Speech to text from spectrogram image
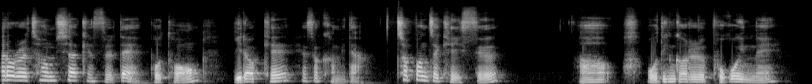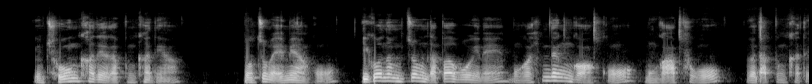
타로를 처음 시작했을 때 보통 이렇게 해석합니다. 첫 번째 케이스. 아, 어딘가를 보고 있네. 이건 좋은 카드야, 나쁜 카드야. 이건 좀 애매하고. 이거는 좀 나빠 보이네. 뭔가 힘든 것 같고, 뭔가 아프고. 이거 나쁜 카드.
